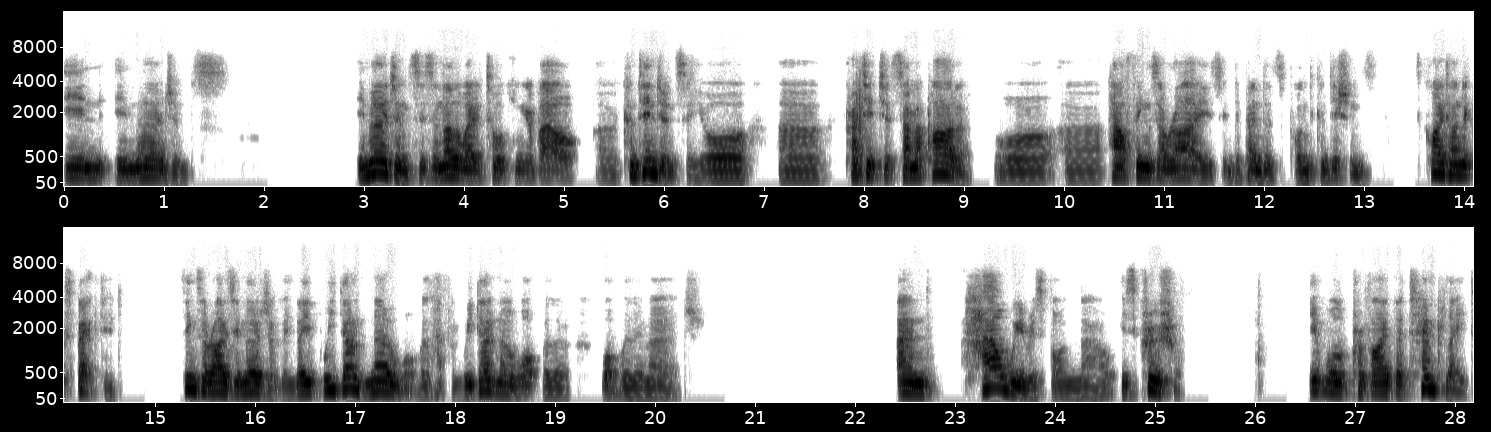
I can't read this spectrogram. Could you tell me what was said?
in emergence. Emergence is another way of talking about uh, contingency or uh, samutpada or uh, how things arise in dependence upon conditions. It's quite unexpected things arise emergently. They, we don't know what will happen. We don't know what will, what will emerge. And how we respond now is crucial. It will provide the template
